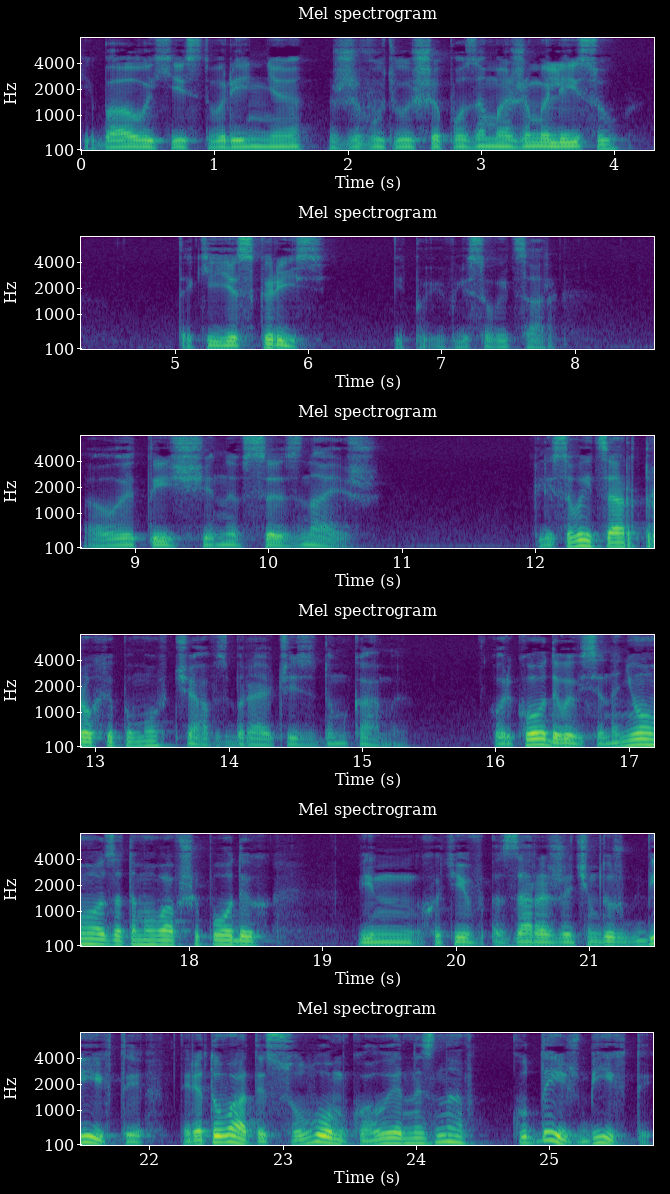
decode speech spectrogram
Хіба лихі створіння живуть лише поза межами лісу? Такі є скрізь, відповів лісовий цар. Але ти ще не все знаєш. Лісовий цар трохи помовчав, збираючись з думками. Горько дивився на нього, затамувавши подих. Він хотів зараз же чимдуж бігти, рятувати соломку, але не знав, куди ж бігти,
